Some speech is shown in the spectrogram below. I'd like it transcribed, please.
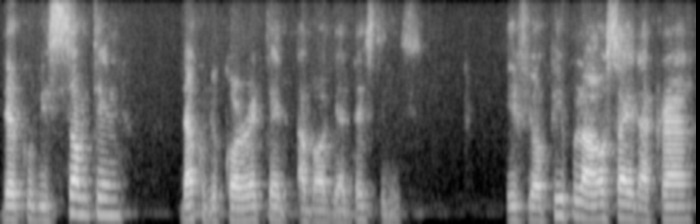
there could be something that could be corrected about their destinies. If your people are outside Accra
